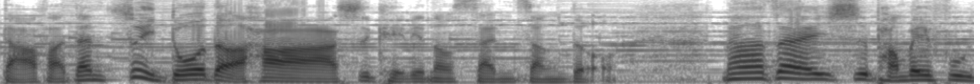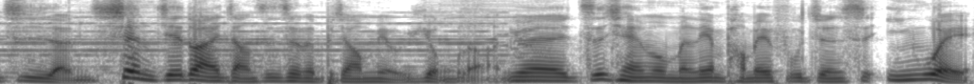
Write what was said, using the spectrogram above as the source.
打法，但最多的哈是可以练到三张的哦。那再是庞贝复制人，现阶段来讲是真的比较没有用了，因为之前我们练庞贝复制人，是因为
